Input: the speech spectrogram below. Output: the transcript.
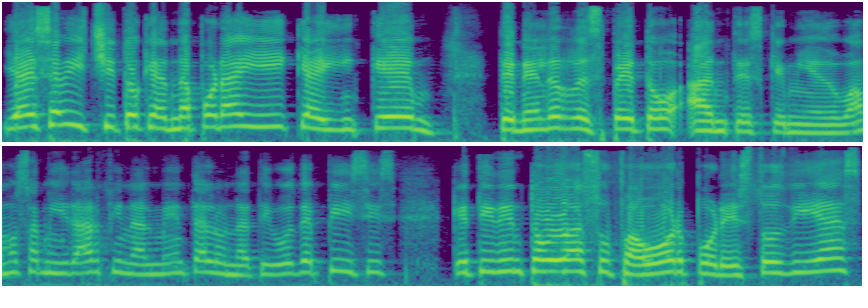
Y a ese bichito que anda por ahí, que hay que tenerle respeto antes que miedo. Vamos a mirar finalmente a los nativos de Pisces, que tienen todo a su favor por estos días,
